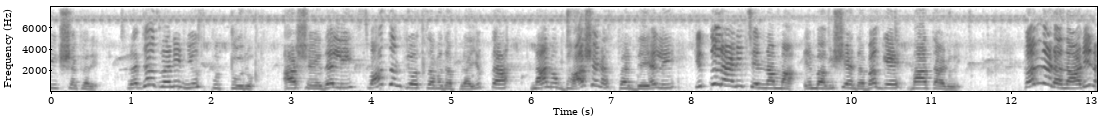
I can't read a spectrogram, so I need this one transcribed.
ವೀಕ್ಷಕರೇ, ಪ್ರಜಾಧ್ವನಿ ನ್ಯೂಸ್ ಪುತ್ತೂರು. ಆಶಯದಲ್ಲಿ ಸ್ವಾತಂತ್ರ್ಯೋತ್ಸವದ ಪ್ರಯುಕ್ತ ನಾನು ಭಾಷಣ ಸ್ಪರ್ಧೆಯಲ್ಲಿ ಕಿತ್ತೂರಾಣಿ ಚೆನ್ನಮ್ಮ ಎಂಬ ವಿಷಯದ ಬಗ್ಗೆ ಮಾತಾಡುವೆ. ಕನ್ನಡ ನಾಡಿನ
